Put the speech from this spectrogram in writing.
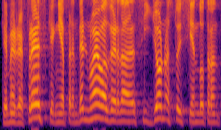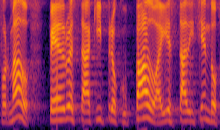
que me refresquen y aprender nuevas verdades si yo no estoy siendo transformado. Pedro está aquí preocupado, ahí está diciendo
